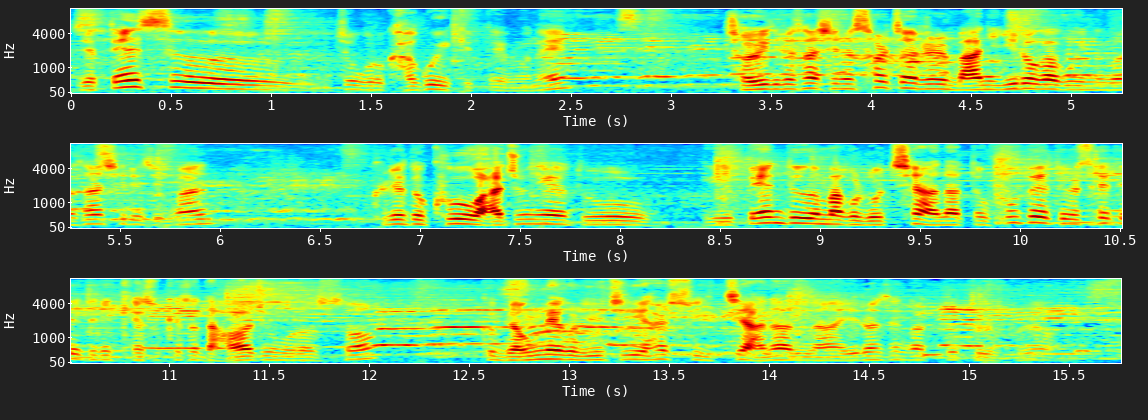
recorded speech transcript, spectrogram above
이제 댄스 쪽으로 가고 있기 때문에 저희들이 사실은 설자를 많이 잃어가고 있는 건 사실이지만 그래도 그 와중에도 이 밴드 음악을 놓지 않았던 후배들 세대들이 계속해서 나와줌으로써 그 명맥을 유지할 수 있지 않았나 이런 생각도 들고요.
